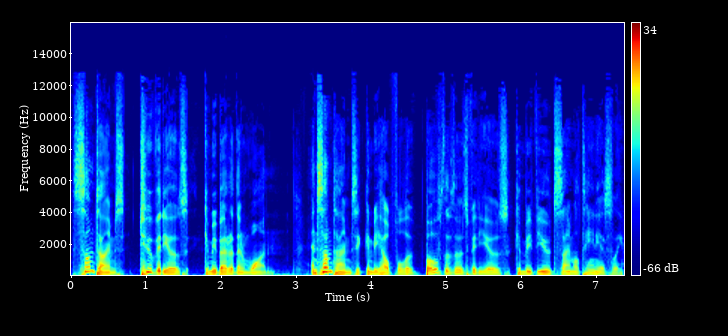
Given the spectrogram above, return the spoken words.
Sometimes two videos can be better than one, and sometimes it can be helpful if both of those videos can be viewed simultaneously.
